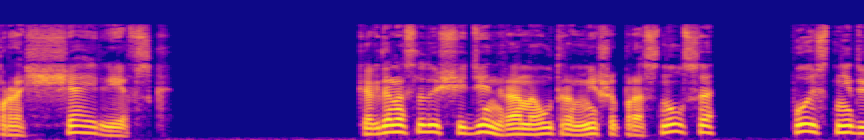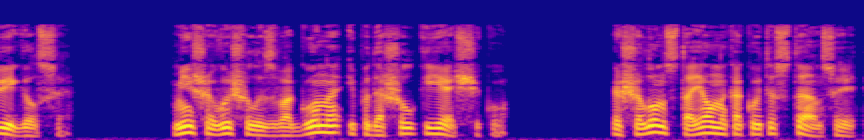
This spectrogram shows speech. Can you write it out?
«Прощай, Ревск!» Когда на следующий день рано утром Миша проснулся, поезд не двигался. Миша вышел из вагона и подошел к ящику. Эшелон стоял на какой-то станции,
